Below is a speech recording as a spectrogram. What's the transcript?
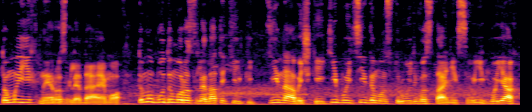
то ми їх не розглядаємо. Тому будемо розглядати тільки ті навички, які бойці демонструють в останніх своїх боях,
